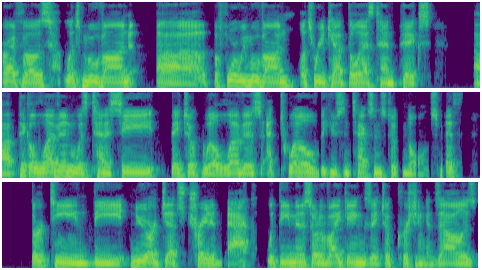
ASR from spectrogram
All right, fellas, let's move on. Uh, before we move on, let's recap the last 10 picks. Uh, pick 11 was Tennessee. They took Will Levis. At 12, the Houston Texans took Nolan Smith. 13, the New York Jets traded back with the Minnesota Vikings. They took Christian Gonzalez.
